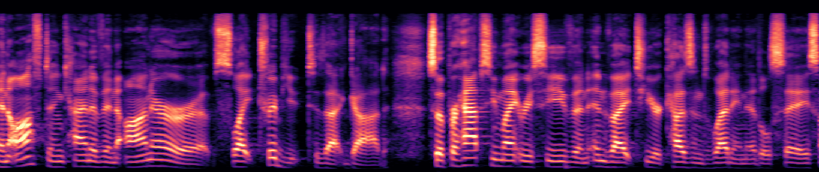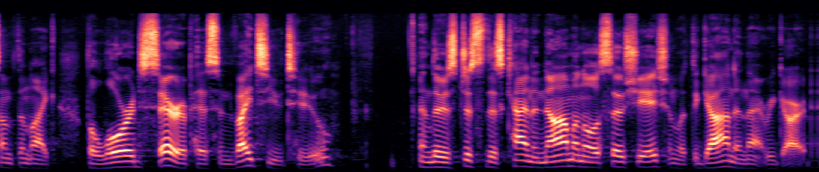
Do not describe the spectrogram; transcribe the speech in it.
and often kind of an honor or a slight tribute to that God. So perhaps you might receive an invite to your cousin's wedding. It'll say something like, The Lord Serapis invites you to. And there's just this kind of nominal association with the God in that regard.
